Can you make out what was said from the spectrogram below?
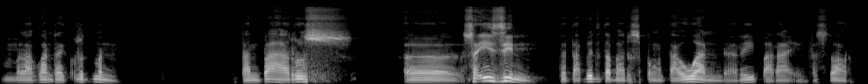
melakukan rekrutmen tanpa harus uh, seizin, tetapi tetap harus pengetahuan dari para investor.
